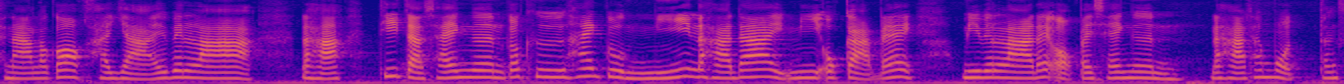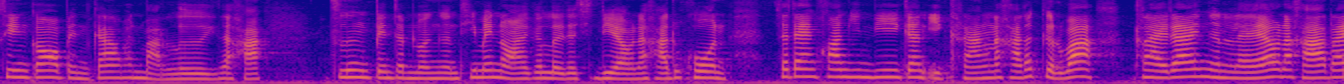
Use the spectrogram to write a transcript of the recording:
ชนะ แล้วก็ขยายเวลานะคะ ที่จะใช้เงินก็คือให้กลุ่มนี้นะคะได้มีโอกาสได้มีเวลาได้ออกไปใช้เงินนะคะ ทั้งหมดทั้งสิ้นก็เป็น 9,000 บาทเลยนะคะ ซึ่งเป็นจำนวนเงินที่ไม่น้อยกันเลยทีเดียวนะคะ ทุกคนแสดงความยินดีกันอีกครั้งนะคะ ถ้าเกิดว่าใครได้เงินแล้วนะคะ ได้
